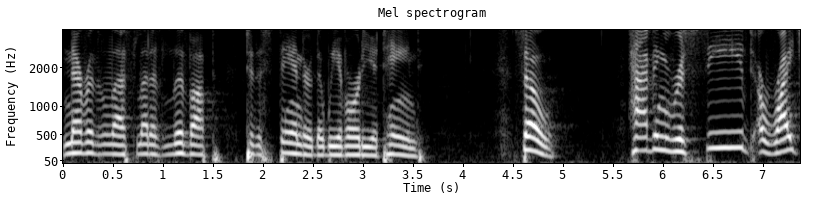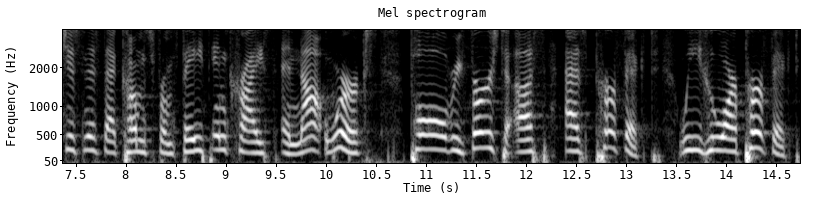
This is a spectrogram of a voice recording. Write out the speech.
Nevertheless, let us live up to the standard that we have already attained. So, having received a righteousness that comes from faith in Christ and not works, Paul refers to us as perfect. We who are perfect.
